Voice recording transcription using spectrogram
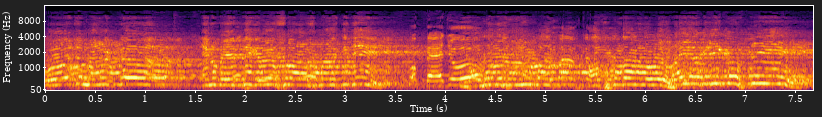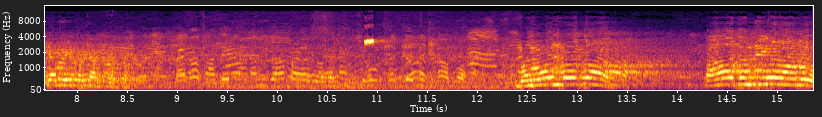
ਕੋਚ ਮਲਕ ਇਹਨੂੰ ਬੇਨਤੀ ਕਰਾਂ ਸੁਹਾਸ ਮਲਕ ਜੀ ਉਹ ਬਹਿ ਜਾਓ ਮਦਨ ਸੋਨੀਪਤ ਹੱਥ ਖੜਾ ਹੋਵੇ ਭਾਈ ਅਗਲੀ ਕੁਸ਼ਤੀ ਚਲੋ ਜੀ ਪ੍ਰਚਾਰ ਕਰੋ ਮਨੋਜ ਰੋਹਤਕ ਕਾਲਾ ਚੰਡੀਗੜ੍ਹ ਆਵੇ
